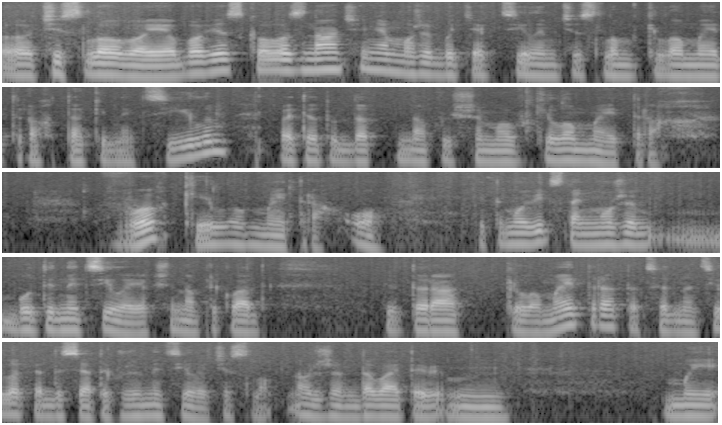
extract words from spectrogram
е, числове обов'язково значення, може бути як цілим числом в кілометрах, так і не цілим. Давайте тут напишемо в кілометрах. В кілометрах. О. І тому відстань може бути не ціла. Якщо, наприклад, півтора кілометра, то це 1,5, вже не ціле число. Отже, давайте ми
